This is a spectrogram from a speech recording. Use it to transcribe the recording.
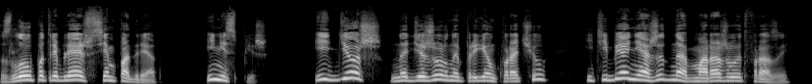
злоупотребляешь всем подряд и не спишь. Идешь на дежурный прием к врачу, и тебя неожиданно обмораживают фразой.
